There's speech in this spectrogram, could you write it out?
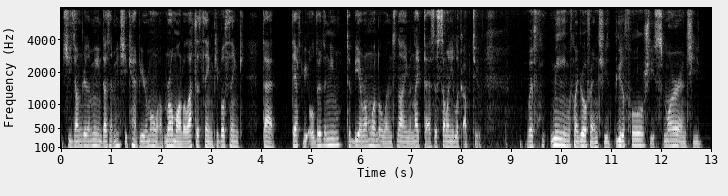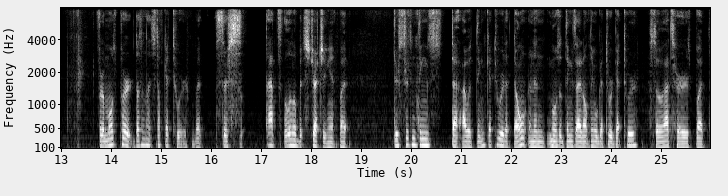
She's younger than me, and doesn't mean she can't be your role model. That's the thing. People think that they have to be older than you to be a role model when it's not even like that. It's just someone you look up to. With me, with my girlfriend, she's beautiful, she's smart, and she, for the most part, doesn't let stuff get to her. But there's that's a little bit stretching it, but there's certain things that I would think get to her that don't, and then most of the things I don't think will get to her get to her. So that's hers, but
